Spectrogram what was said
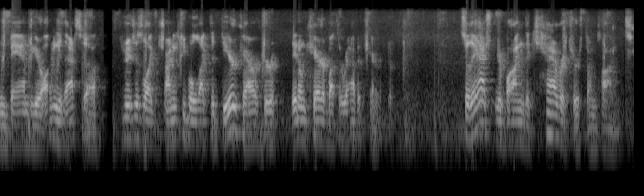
and Bambi or any of that stuff. They're just like Chinese people like the deer character. They don't care about the rabbit character. So they actually are buying the character sometimes,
